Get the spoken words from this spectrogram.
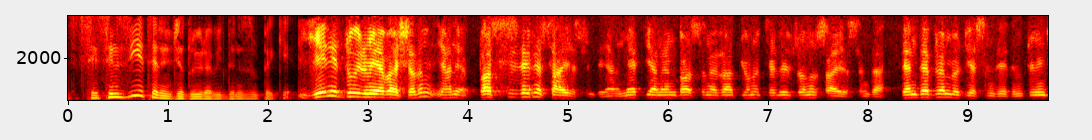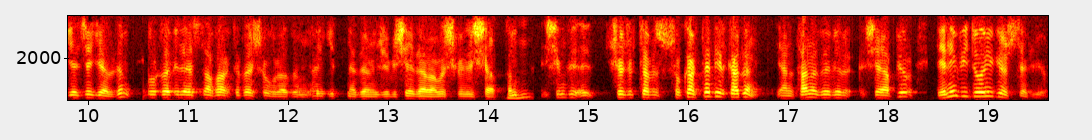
sesinizi yeterince duyurabildiniz mi peki? Yeni duyurmaya başladım. Yani bas sizlerin sayesinde yani medyanın, basını, radyonun, televizyonun sayesinde. Ben deprem bölgesindeydim. Dün gece geldim. Burada bir esnaf arkadaşa uğradım. Ben gitmeden önce bir şeyler alışveriş yaptım. Hı hı. Şimdi e, çocuk tabii sokakta bir kadın. Yani tanıdığı bir şey yapıyor. Benim videoyu gösteriyor.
